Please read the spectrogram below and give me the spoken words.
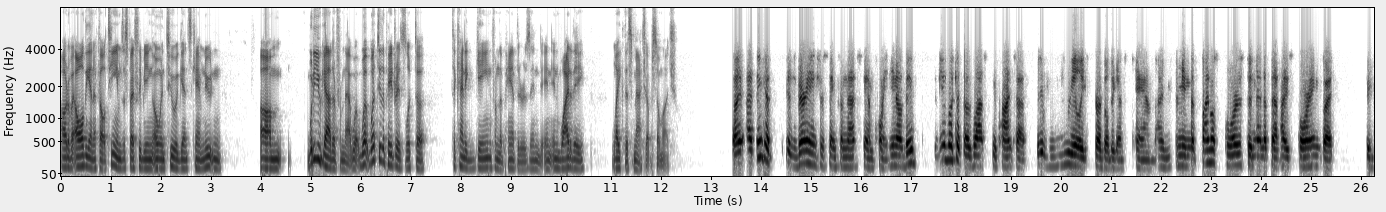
out of all the NFL teams, especially being 0 2 against Cam Newton. Um, what do you gather from that? What, what what do the Patriots look to to kind of gain from the Panthers, and, and and why do they like this matchup so much? Well, I think it's it's very interesting from that standpoint. You know, they if you look at those last two contests, they've really struggled against Cam. I, I mean, the final scores didn't end up that high scoring, but the,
